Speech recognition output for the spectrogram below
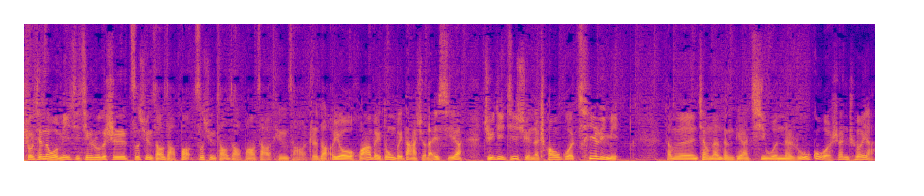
首先呢，我们一起进入的是资讯早早报，资讯早早报，早听早知道。哎呦，华北、东北大雪来袭啊，局地积雪呢超过七厘米，咱们江南等地啊，气温呢如过山车呀。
